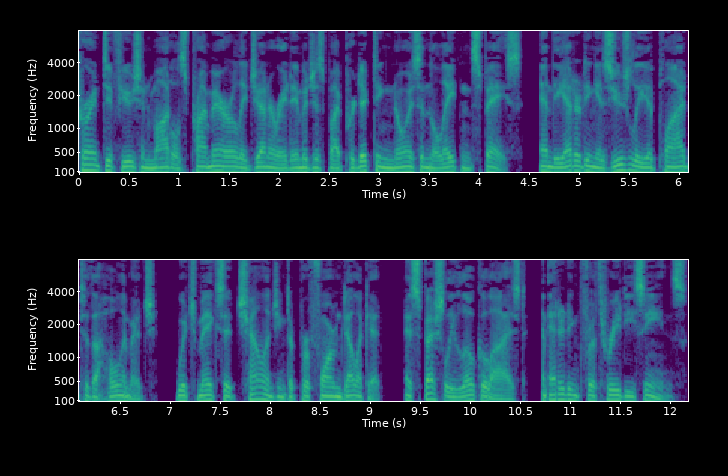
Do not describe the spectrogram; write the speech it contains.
Current diffusion models primarily generate images by predicting noise in the latent space, and the editing is usually applied to the whole image, which makes it challenging to perform delicate, especially localized, editing for 3D scenes.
